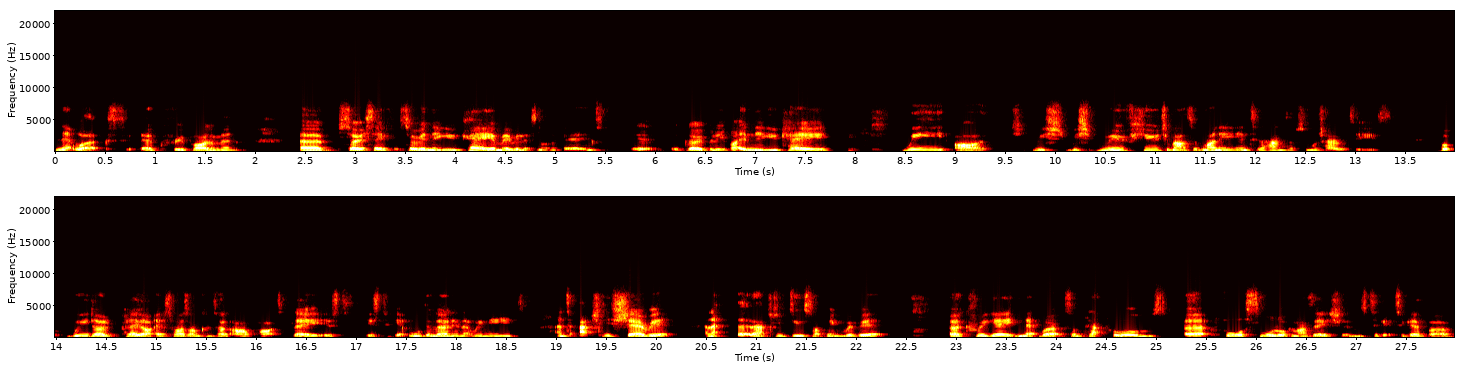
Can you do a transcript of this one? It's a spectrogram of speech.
networks uh, through Parliament. Um, so, say so in the UK, and maybe let's not look at it, globally, but in the UK, we are we we move huge amounts of money into the hands of small charities, but we don't play our. As far as I'm concerned, our part to play is is to get all the learning that we need and to actually share it and, and actually do something with it. Uh, create networks and platforms uh, for small organizations to get together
